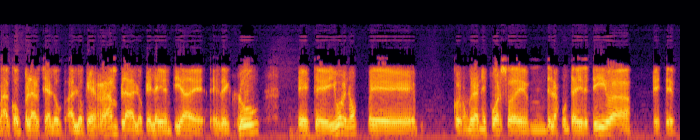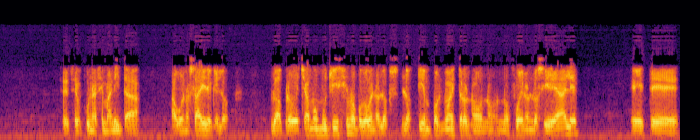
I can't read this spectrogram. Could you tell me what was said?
acoplarse a lo, a lo que es Rampla, a lo que es la identidad de, de, del club. Este, y bueno, eh, con un gran esfuerzo de, la Junta Directiva, este, se, fue una semanita a Buenos Aires que lo, lo aprovechamos muchísimo porque bueno, los, los tiempos nuestros no, no, no fueron los ideales. Este,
